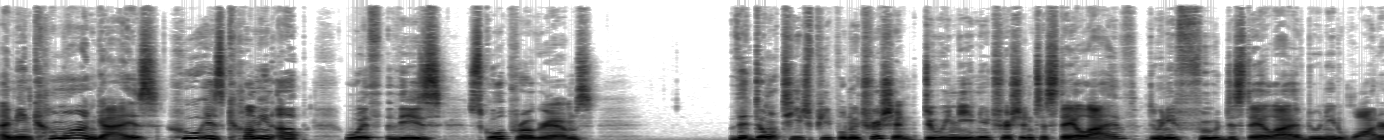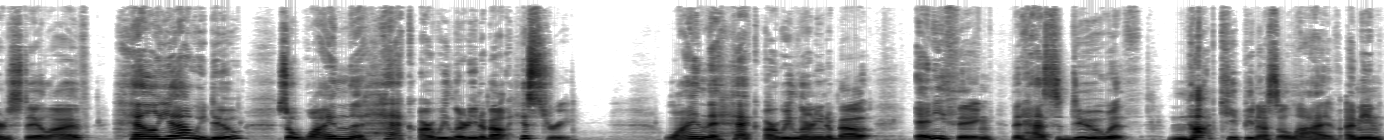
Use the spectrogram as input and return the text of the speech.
I mean, come on, guys. Who is coming up with these school programs that don't teach people nutrition. Do we need nutrition to stay alive? Do we need food to stay alive? Do we need water to stay alive? Hell yeah, we do. So, why in the heck are we learning about history? Why in the heck are we learning about anything that has to do with not keeping us alive? I mean,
